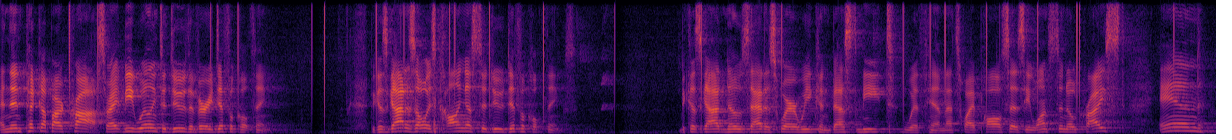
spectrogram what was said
And then pick up our cross, right? Be willing to do the very difficult thing. Because God is always calling us to do difficult things. Because God knows that is where we can best meet with Him. That's why Paul says he wants to know Christ and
